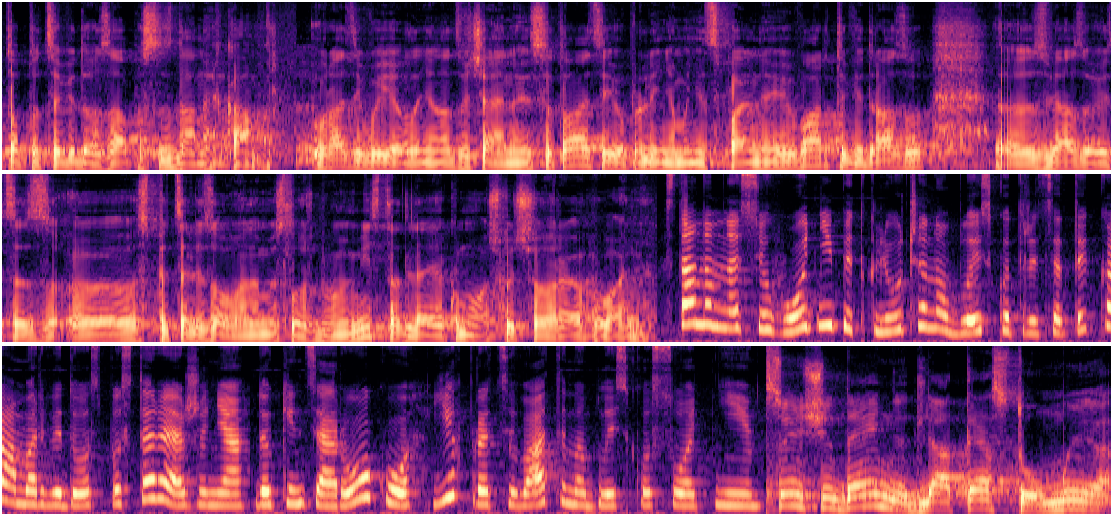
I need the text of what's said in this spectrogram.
тобто це відеозаписи з даних камер. У разі виявлення надзвичайної ситуації управління муніципальної варти відразу е, зв'язується з е, спеціалізованими службами міста для якомога швидшого реагування. Станом на сьогодні підключено близько 30 камер відеоспостереження. До кінця року їх працюватиме близько сотні. Сьогоднішній день для тесту ми е,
